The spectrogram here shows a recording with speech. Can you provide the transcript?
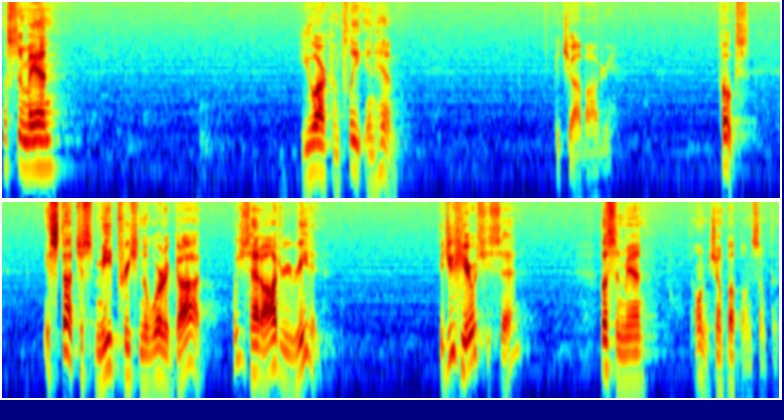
Listen, man. You are complete in him. Good job, Audrey. Folks, it's not just me preaching the Word of God. We just had Audrey read it. Did you hear what she said? Listen, man, I want to jump up on something.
